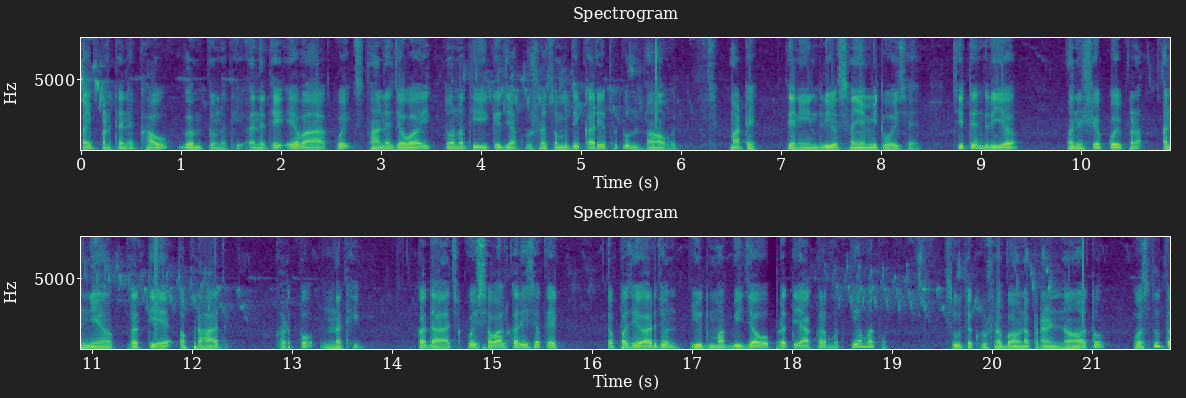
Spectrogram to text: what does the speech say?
કંઈ પણ તેને ખાવું ગમતું નથી. અને તે એવા કોઈ સ્થાને જવા ઈચ્છતો નથી કે જ્યાં કૃષ્ણ સંબંધી કાર્ય થતું ન હોય. માટે તેની ઇન્દ્રિયો સંયમિત હોય છે. જીતેન્દ્રિય મનુષ્ય કોઈ પણ અન્ય પ્રત્યે અપરાધ કરતો નથી. કદાચ કોઈ સવાલ કરી શકે તો પછી અર્જુન યુદ્ધમાં બીજાઓ પ્રત્યે આક્રમક કેમ હતો? શું તે કૃષ્ણ ભાવના પ્રાણી ન હતો? વસ્તુતઃ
